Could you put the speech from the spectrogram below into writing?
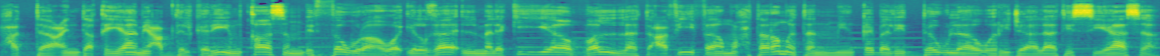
حتى عند قيام عبد الكريم قاسم بالثورة وإلغاء الملكية ظلت عفيفة محترمة من قبل الدولة ورجالات السياسة.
